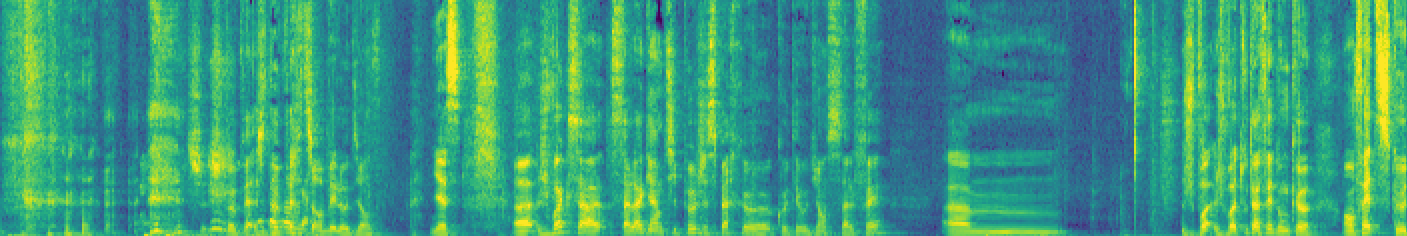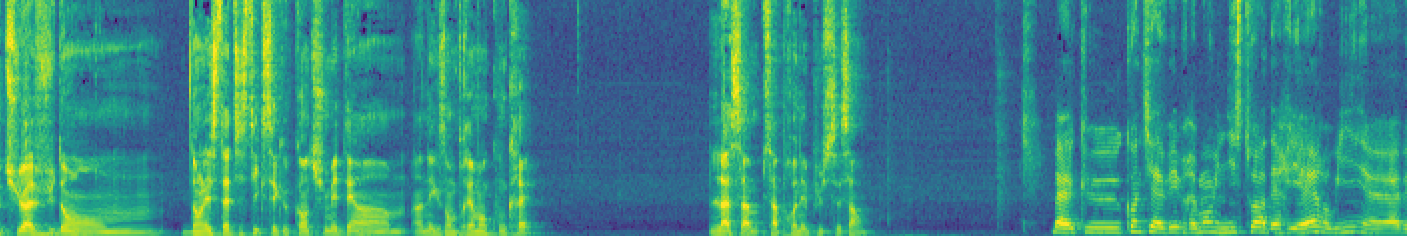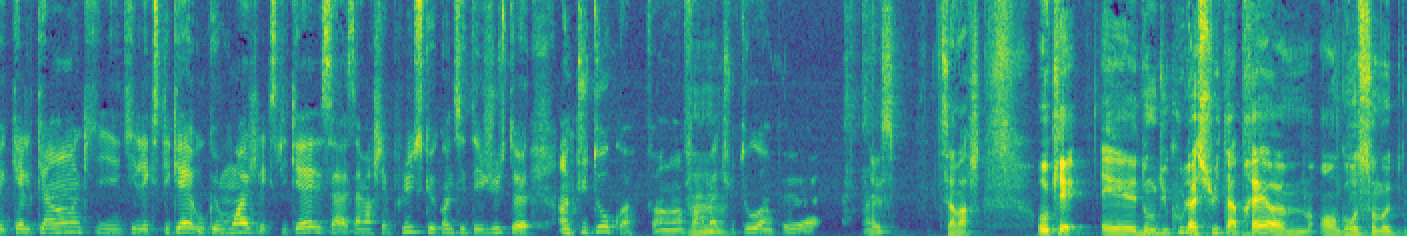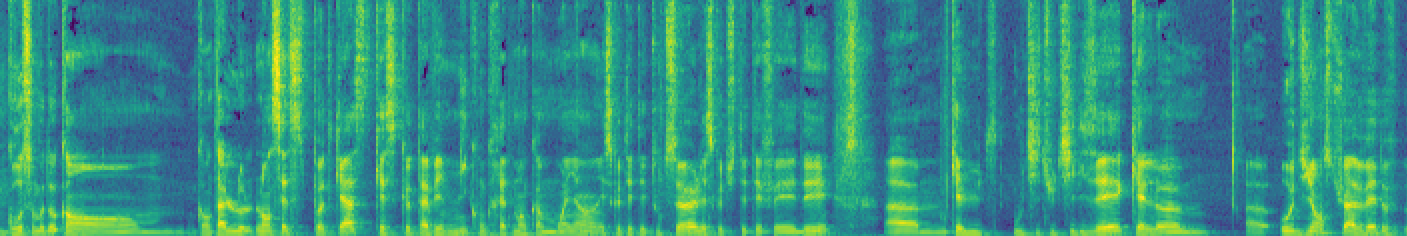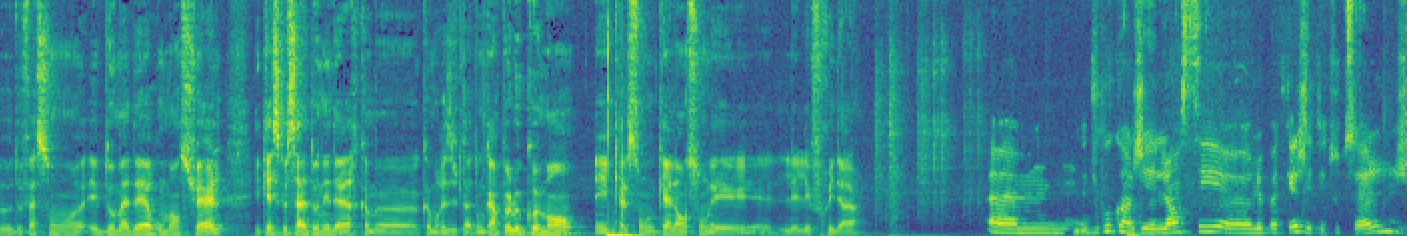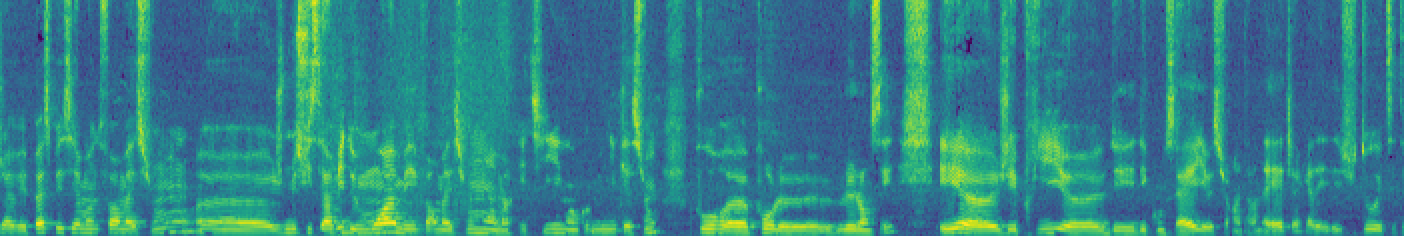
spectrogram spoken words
je, je, dois, perturber l'audience. Yes. Euh, je vois que ça, ça lag un petit peu, j'espère que côté audience ça le fait. Euh, je, vois, je vois tout à fait, donc euh, en fait ce que tu as vu dans, dans les statistiques, c'est que quand tu mettais un, un exemple vraiment concret, là ça, ça prenait plus, c'est ça hein? Bah, que quand il y avait vraiment une histoire derrière, oui, euh, avec quelqu'un qui, qui l'expliquait ou que moi je l'expliquais, ça, ça marchait plus que quand c'était juste euh, un tuto, quoi. Enfin, un format hmm. tuto un peu. Euh, yes, ça marche. Ok, et donc du coup la suite après, en grosso modo, grosso modo quand, quand tu as lancé ce podcast, qu'est-ce que tu avais mis concrètement comme moyen? Est-ce que tu étais toute seule? Est-ce que tu t'étais fait aider? Quel outil tu utilisais Quel euh, audience tu avais de, euh, de, façon euh, hebdomadaire ou mensuelle et qu'est-ce que ça a donné derrière comme, comme résultat? Donc un peu le comment et quels, sont, quels en sont les, les, fruits derrière. Du coup, quand j'ai lancé le podcast, j'étais toute seule. J'avais pas spécialement de formation. Je me suis servi de moi, mes formations en marketing, en communication, pour, pour le, le lancer. Et j'ai pris des, des, conseils sur Internet, j'ai regardé des tutos, etc.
